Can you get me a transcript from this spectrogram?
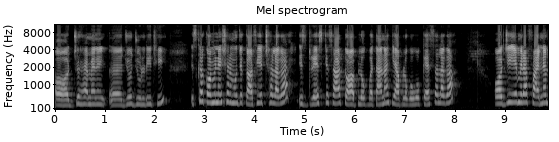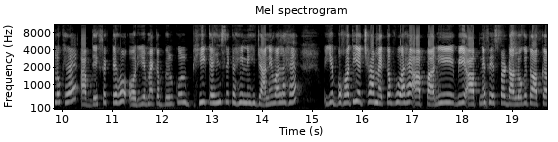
और जो है मैंने जो ज्वेलरी थी, इसका कॉम्बिनेशन मुझे काफ़ी अच्छा लगा। इस ड्रेस के साथ तो आप लोग बताना कि आप लोगों को कैसा लगा। और जी, ये मेरा फाइनल लुक है, आप देख सकते हो, और ये मेकअप बिल्कुल भी कहीं से कहीं नहीं जाने वाला है। ये बहुत ही अच्छा मेकअप हुआ है, आप पानी भी आपने फेस पर डालोगे तो आपका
